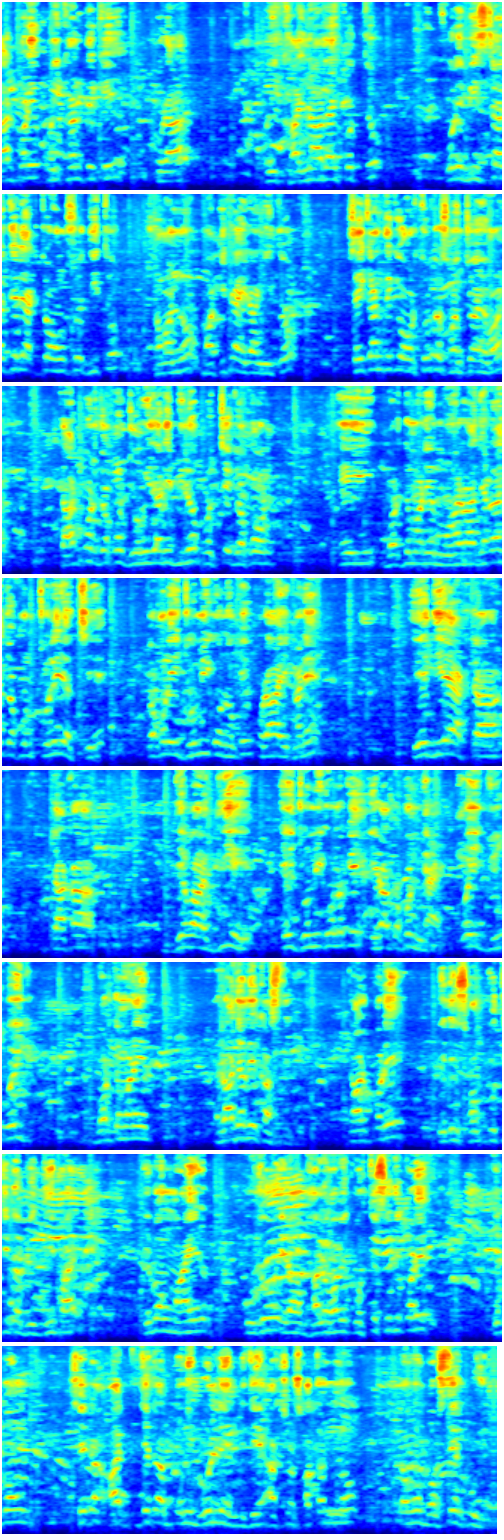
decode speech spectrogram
তারপরে ওইখান থেকে ওরা ওই খাজনা আদায় করতো, করে বিশ্বাসের একটা অংশ দিত, সামান্য বাকিটা এরা নিত। সেইখান থেকে অর্থটা সঞ্চয় হয়। তারপর যখন জমিদারি বিলোপ হচ্ছে, যখন এই বর্ধমানের মহারাজারা যখন চলে যাচ্ছে, তখন এই জমিগুলোকে ওরা এখানে এ দিয়ে একটা টাকা দেওয়া দিয়ে এই জমিগুলোকে এরা তখন নেয়। ওই ওই বর্তমানের রাজাদের কাছ থেকে। তারপরে এদের সম্পত্তিটা বৃদ্ধি পায় এবং মায়ের পুজো এরা ভালোভাবে করতে শুরু করে এবং সেটা আজ যেটা উনি বললেন যে একশো সাতান্নতম বর্ষের পুজো।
